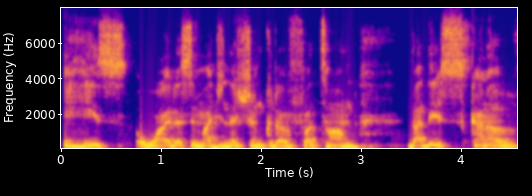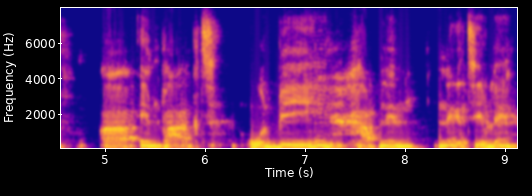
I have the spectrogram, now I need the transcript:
in his widest imagination could have fathomed that this kind of uh, impact would be happening negatively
